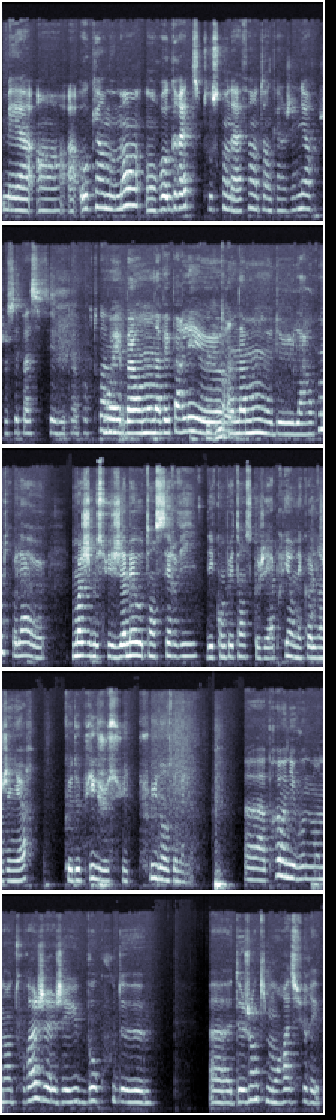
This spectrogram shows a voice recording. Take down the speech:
Mais à, aucun moment, on regrette tout ce qu'on a fait en tant qu'ingénieur. Je sais pas si c'est le cas pour toi. Ouais, mais- bah, on en avait parlé euh, Mhm. en amont de la rencontre. Là, euh, moi, je me suis jamais autant servi des compétences que j'ai appris en école d'ingénieur que depuis que je suis plus dans ce domaine-là. Euh, après, au niveau de mon entourage, j'ai eu beaucoup de, euh, de gens qui m'ont rassurée.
